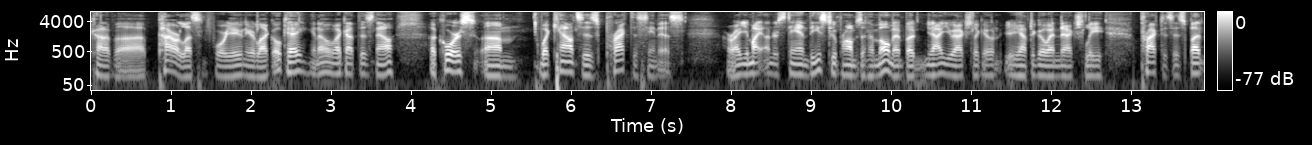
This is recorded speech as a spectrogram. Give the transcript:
kind of a power lesson for you and you're like, okay, you know, I got this now. Of course, um, what counts is practicing this. All right, you might understand these two problems in a moment, but now you actually go, you have to go and actually practice this. But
